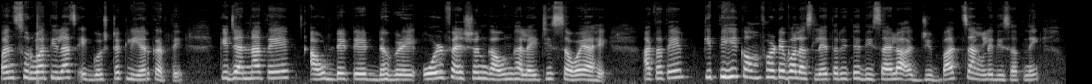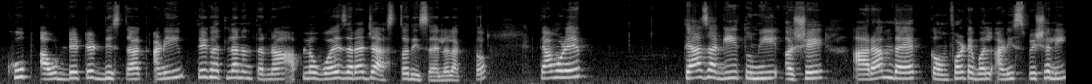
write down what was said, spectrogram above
पण सुरुवातीलाच एक गोष्ट क्लिअर करते की ज्यांना ते आउटडेटेड ढगळे ओल्ड फॅशन गाऊन घालायची सवय आहे आता ते कितीही कम्फर्टेबल असले तरी ते दिसायला अजिबात चांगले दिसत नाही. खूप आउटडेटेड दिसतात आणि ते घातल्यानंतर ना आपलं वय जरा जास्त दिसायला लागतं. त्यामुळे त्या जागी तुम्ही असे आरामदायक कम्फर्टेबल आणि स्पेशली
